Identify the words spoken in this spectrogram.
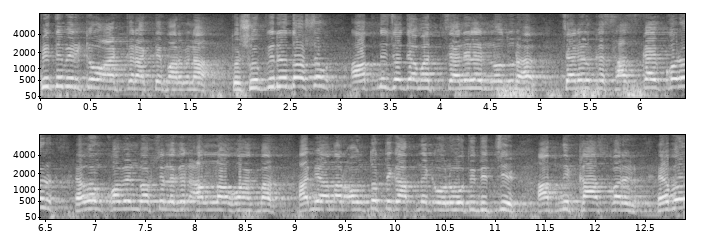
পৃথিবীর কেউ আটকে রাখতে পারবে না। তো সুপ্রিয় দর্শক, আপনি যদি আমার চ্যানেলের নতুন হন, চ্যানেলকে সাবস্ক্রাইব করুন এবং কমেন্ট বক্সে লেখেন, আল্লাহ একবার আমি আমার অন্তর থেকে আপনাকে অনুমতি দিচ্ছি, আপনি কাজ করেন এবং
